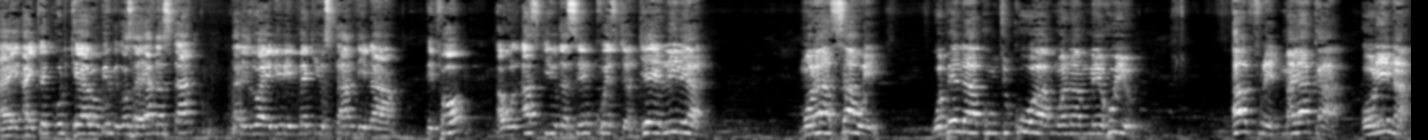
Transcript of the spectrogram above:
I, I take good care of you because I understand. That is why I didn't make you stand in uh, before. I will ask you the same question. Je, Lilian Mora Sawe wapenda kumchukua mwanamume huyu Alfred Mayaka Orina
